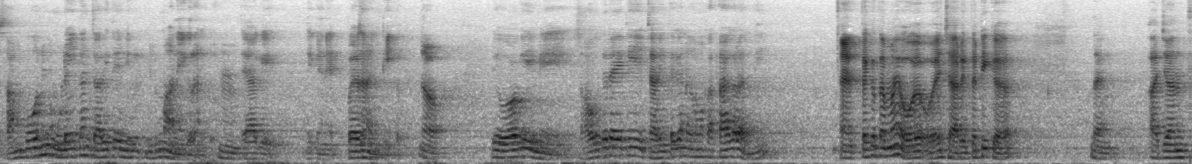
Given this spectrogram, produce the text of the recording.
සම්පූර්ණයෙන්ම මුලින් ඉඳන් චරිතය නිර්- නිර්මාණය කරන්න. එයාගේ ඒ කියන්නේ පර්සනැලිටි එක. ඒ වගේ මේ සහෝදරයගේ චරිත ගැන කොහොම කතා කරද්දී ඇත්තක තමයි ඔය ඔය චරිත ටික. දැන් අජන්ත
